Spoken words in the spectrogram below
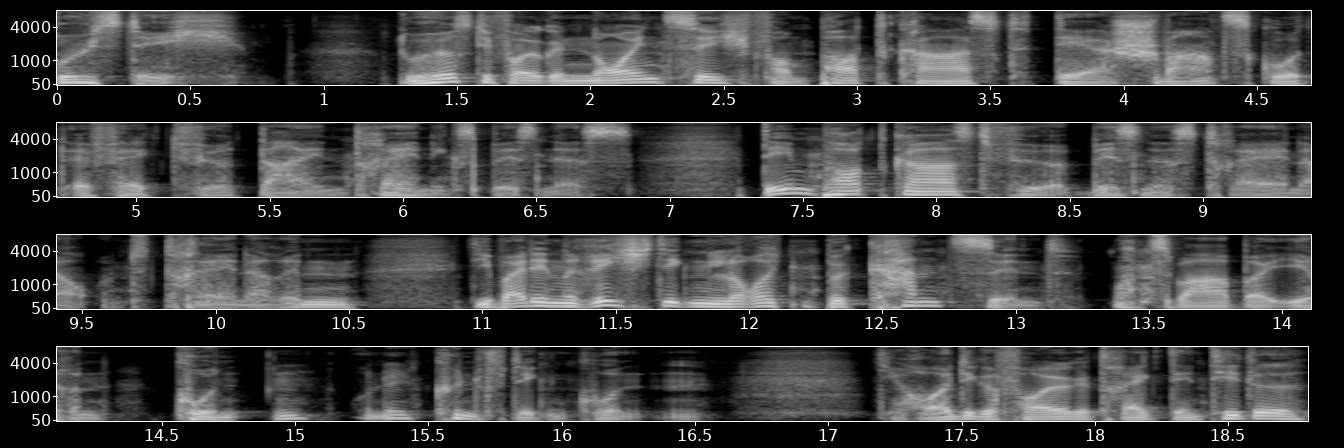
Grüß dich. Du hörst die Folge 90 vom Podcast Der Schwarzgurt-Effekt für dein Trainingsbusiness. Dem Podcast für Business-Trainer und Trainerinnen, die bei den richtigen Leuten bekannt sind. Und zwar bei ihren Kunden und den künftigen Kunden. Die heutige Folge trägt den Titel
